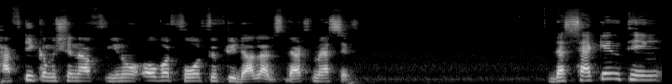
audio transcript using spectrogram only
hefty commission of you know over 450 dollars. That's massive. The second thing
